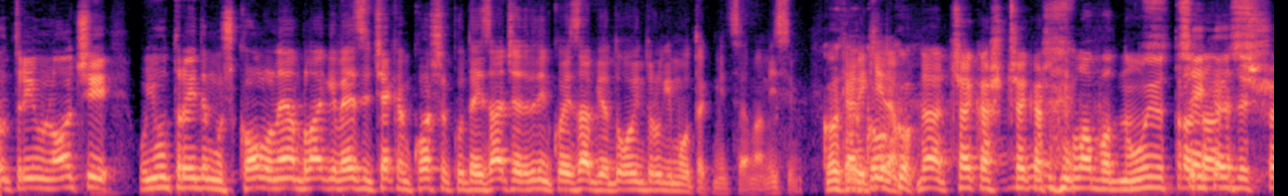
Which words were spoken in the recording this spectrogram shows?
u tri u noći, ujutro idem u školu, nemam blage veze, čekam košarku da izađe da vidim ko je zabio u ovim drugim utakmicama. Mislim, karikiram. koliko- Da, čekaš, čekaš slobodno ujutro da Čekaš vidiš e,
